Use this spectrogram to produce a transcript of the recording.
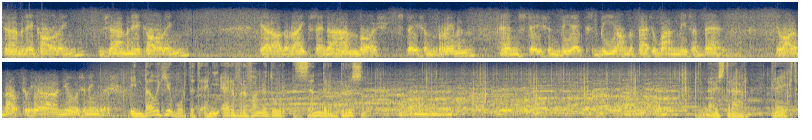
Germany calling, Germany calling. Here are the Reichs in the ambush. Station Bremen and station DXB on the 31 meter band. You are about to hear our news in English. In België wordt het NIR vervangen door Zender Brussel. De luisteraar krijgt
